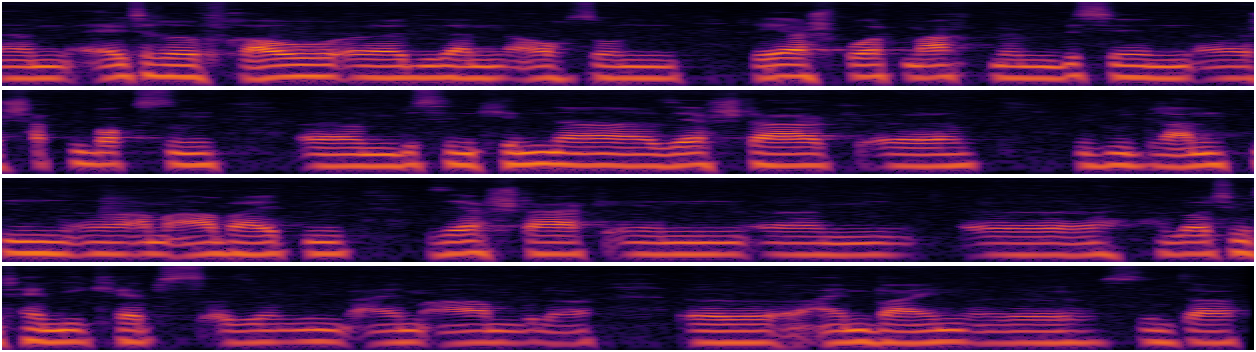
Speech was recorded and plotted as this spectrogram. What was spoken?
ähm, ältere Frau, äh, die dann auch so einen Reha-Sport macht mit ein bisschen äh, Schattenboxen, äh, ein bisschen Kinder, sehr stark äh, mit Migranten äh, am Arbeiten, sehr stark in ähm, äh, Leute mit Handicaps, also mit einem Arm oder äh, einem Bein äh, sind da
